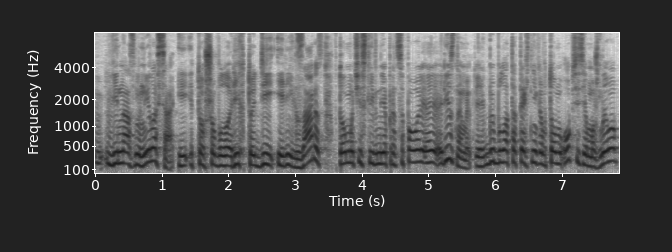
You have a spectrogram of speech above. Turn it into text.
війна змінилася, і то, що було рік тоді і рік зараз, в тому числі він є принципово е, різними. Якби була та техніка в тому обсязі, можливо,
